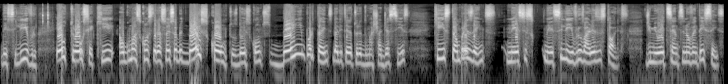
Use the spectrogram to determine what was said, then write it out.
desse livro, eu trouxe aqui algumas considerações sobre dois contos, dois contos bem importantes da literatura do Machado de Assis, que estão presentes nesses, nesse livro Várias Histórias, de 1896.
